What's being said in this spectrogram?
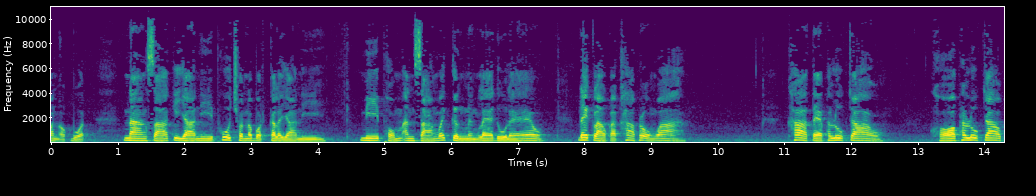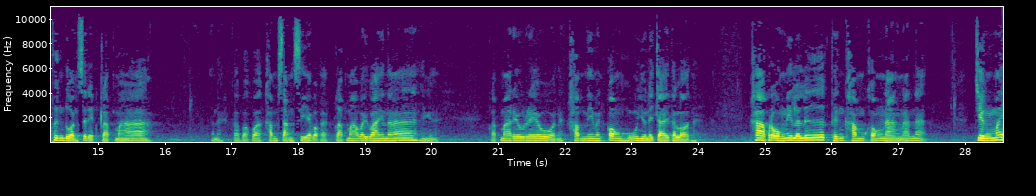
วันออกบวชนางสากิยานี ผู้ชนบทกัลยาณี มีผมอันสางไว้กึ่งหนึ่งแลดูแล้ว ได้กล่าวกับข้าพระองค์ว่าข้าแต่พระลูกเจ้า ขอพระลูกเจ้าพึ่งด่วนเสด็จกลับมานะก็บอกว่าคำสั่งเสียบอกกลับมาไวๆนะอย่างเงี้ย กลับมาเร็วๆนะคำนี้มันก้องหูอยู่ในใจตลอด ข้าพระองค์นี่ระลึกถึงคำของนางนั้นน่ะ จึงไม่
